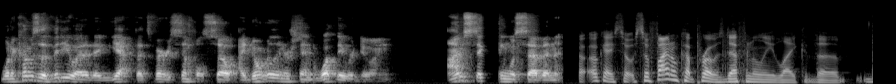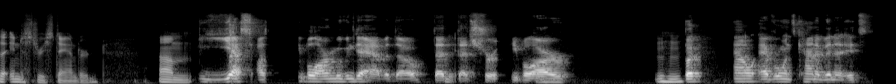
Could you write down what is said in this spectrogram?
when it comes to the video editing, yeah, that's very simple. So I don't really understand what they were doing. I'm sticking with seven. Okay, so so Final Cut Pro is definitely like the the industry standard. Um, yes, uh, people are moving to Avid though. That that's true. People are, mm-hmm. but now everyone's kind of in it. It's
